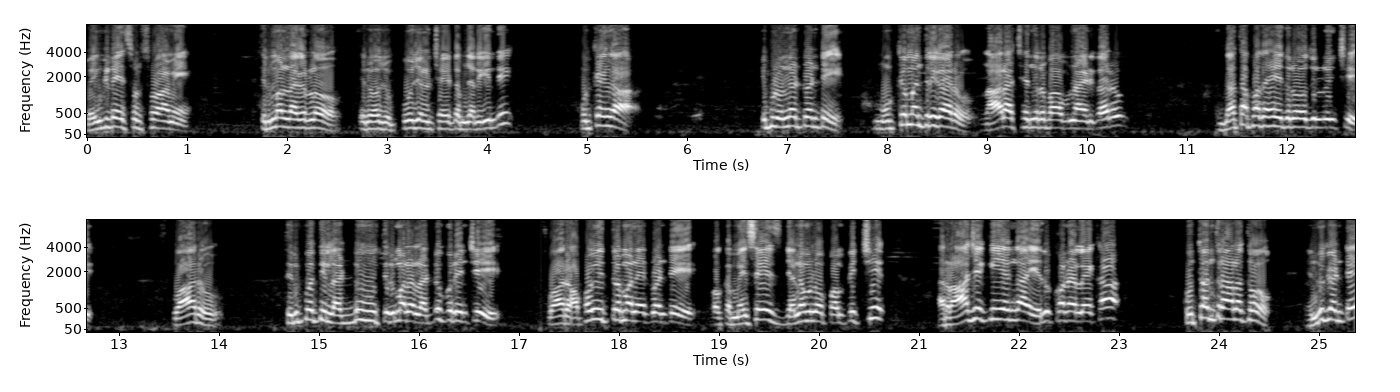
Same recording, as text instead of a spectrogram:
వెంకటేశ్వర స్వామి తిరుమల నగర్లో ఈరోజు పూజలు చేయటం జరిగింది. ముఖ్యంగా ఇప్పుడు ఉన్నటువంటి ముఖ్యమంత్రి గారు నారా చంద్రబాబు నాయుడు గారు గత పదహైదు రోజుల నుంచి వారు తిరుపతి లడ్డు తిరుమల లడ్డు గురించి వారు అపవిత్రమైనటువంటి ఒక మెసేజ్ జనంలో పంపించి రాజకీయంగా ఎదుర్కొనలేక కుతంత్రాలతో ఎందుకంటే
